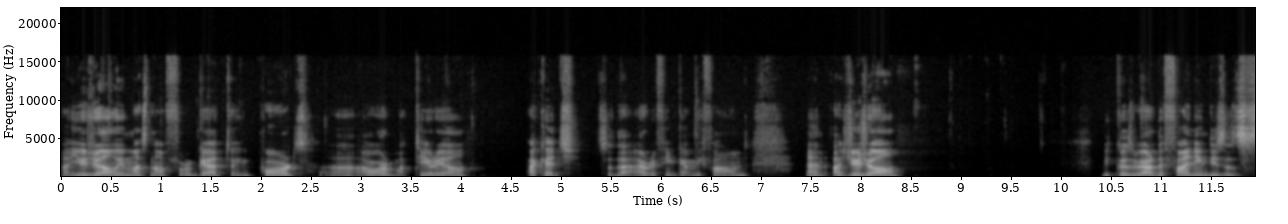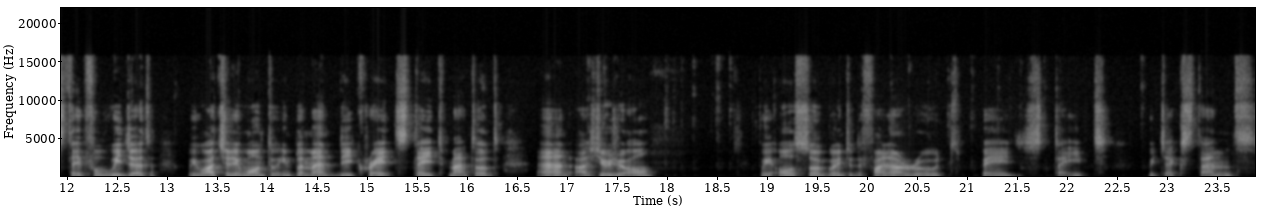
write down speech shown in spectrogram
As usual, we must not forget to import uh, our material package so that everything can be found. And as usual, because we are defining this as a stateful widget, we actually want to implement the create state method. And as usual, we also going to define our root page state, which extends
